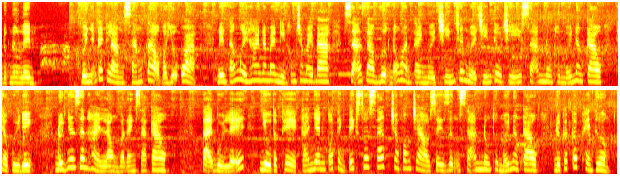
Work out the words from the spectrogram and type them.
được nâng lên. Với những cách làm sáng tạo và hiệu quả, đến tháng 12 năm 2023, xã Gia Vượng đã hoàn thành 19 trên 19 tiêu chí xã nông thôn mới nâng cao theo quy định, được nhân dân hài lòng và đánh giá cao. Tại buổi lễ, nhiều tập thể cá nhân có thành tích xuất sắc trong phong trào xây dựng xã nông thôn mới nâng cao được các cấp khen thưởng –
